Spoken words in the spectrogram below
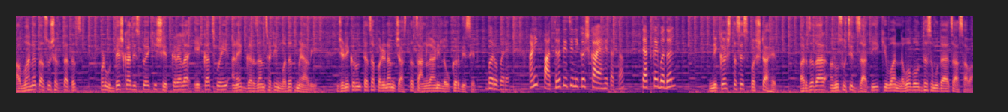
आव्हानं तर असू शकतातच पण उद्देश का दिसतोय की शेतकऱ्याला एकाच वेळी अनेक गरजांसाठी मदत मिळावी जेणेकरून त्याचा परिणाम जास्त चांगला आणि लवकर दिसेल? बरोबर आहे. आणि पात्रतेचे निकष काय आहेत आता? त्यात काही बदल? निकष तसे स्पष्ट आहेत. अर्जदार अनुसूचित जाती किंवा नवबौद्ध समुदायाचा असावा.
